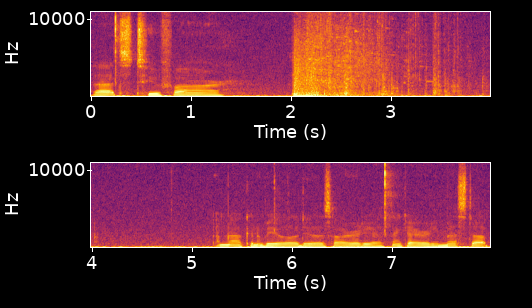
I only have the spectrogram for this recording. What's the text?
That's too far. I'm not going to be able to do this already. I think I already messed up.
